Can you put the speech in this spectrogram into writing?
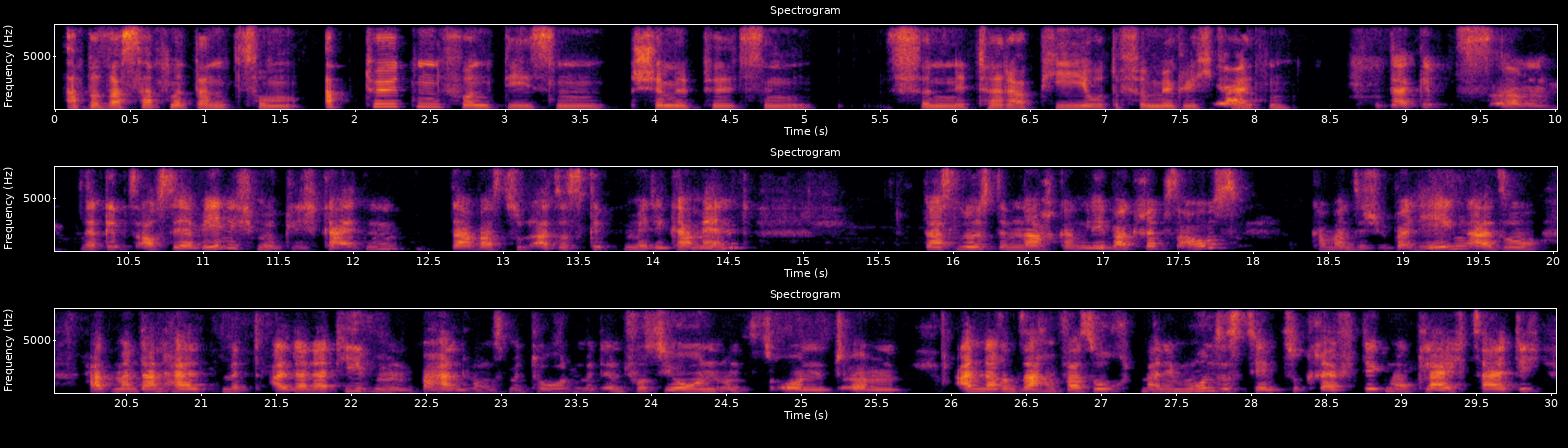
Aber was hat man dann zum Abtöten von diesen Schimmelpilzen für eine Therapie oder für Ja. Möglichkeiten? Da gibt's ähm, da gibt's auch sehr wenig Möglichkeiten, da was zu also, es gibt 'n Medikament, das löst im Nachgang Leberkrebs aus. Kann man sich überlegen. Also, hat man dann halt mit alternativen Behandlungsmethoden, mit Infusionen und und, ähm, anderen Sachen versucht, mein Immunsystem zu kräftigen und gleichzeitig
